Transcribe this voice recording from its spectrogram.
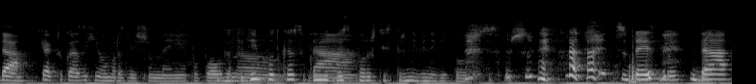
да, както казах, имам различно мнение по повода на... В един подкаст, ако да. има две спорещи страни, винаги повече се слуша. Чудесно. да.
